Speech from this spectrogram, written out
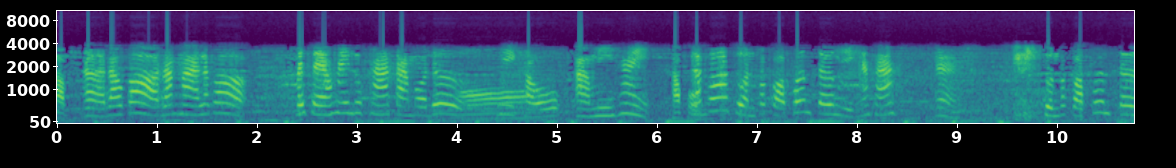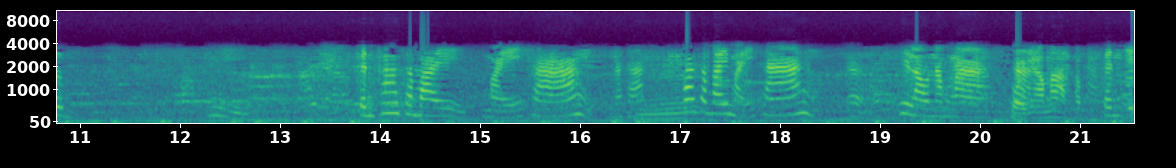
ครับ เอ่อเราก็รับมาแล้วก็ไปเซลให้ลูกค้าตามออเดอร์อ๋อ ที่เขาอ่ามีให้ ครับผมแล้วก็ส่วนประกอบเพิ่มเติมอีกนะคะเออส่วนประกอบเพิ่มเติมนี่ เป็นผ้าสบายไหมช้างนะคะ อืม ผ้าสบายไหมช้าง เออที่เรานำมาสวยค่ะงามมากครับเป็นเอ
